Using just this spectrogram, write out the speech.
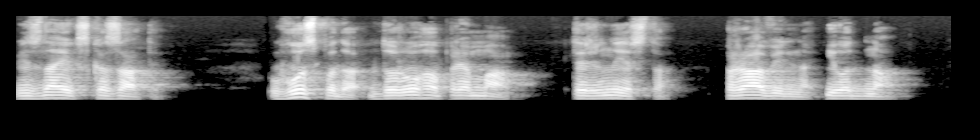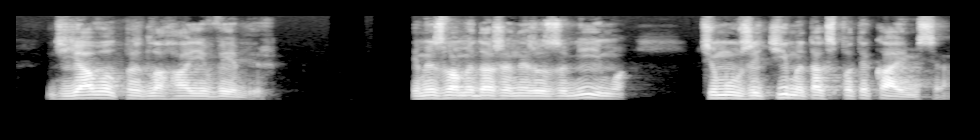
Він знає, як сказати. Господа дорога пряма, терниста, правильна і одна. Дьявол предлагає вибір. І ми з вами навіть не розуміємо, чому в житті ми так спотикаємося.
